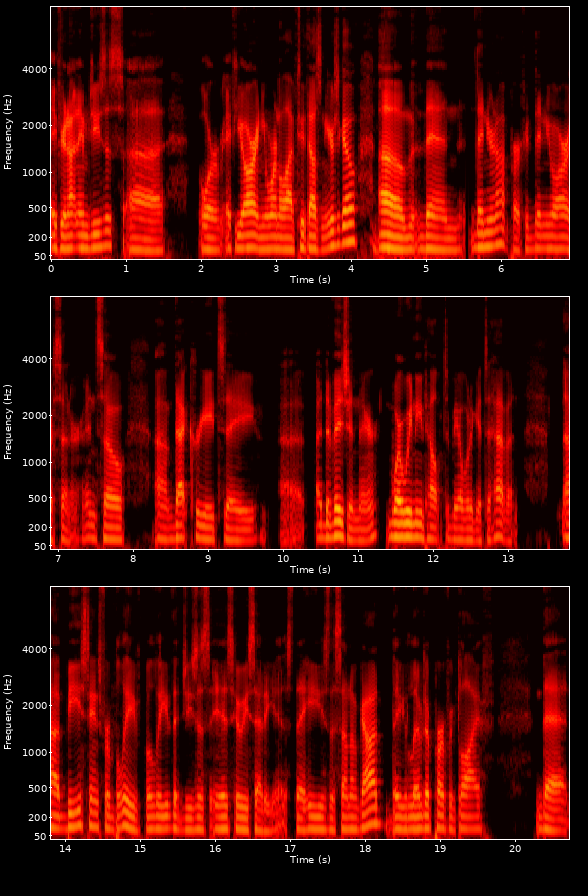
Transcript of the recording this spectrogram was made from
if you're not named Jesus, uh, or if you are and you weren't alive 2,000 years ago, um, then then you're not perfect. Then you are a sinner. And so um, that creates a uh, a division there where we need help to be able to get to heaven. Uh, B stands for believe. Believe that Jesus is who he said he is, that he's the Son of God, that he lived a perfect life, that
